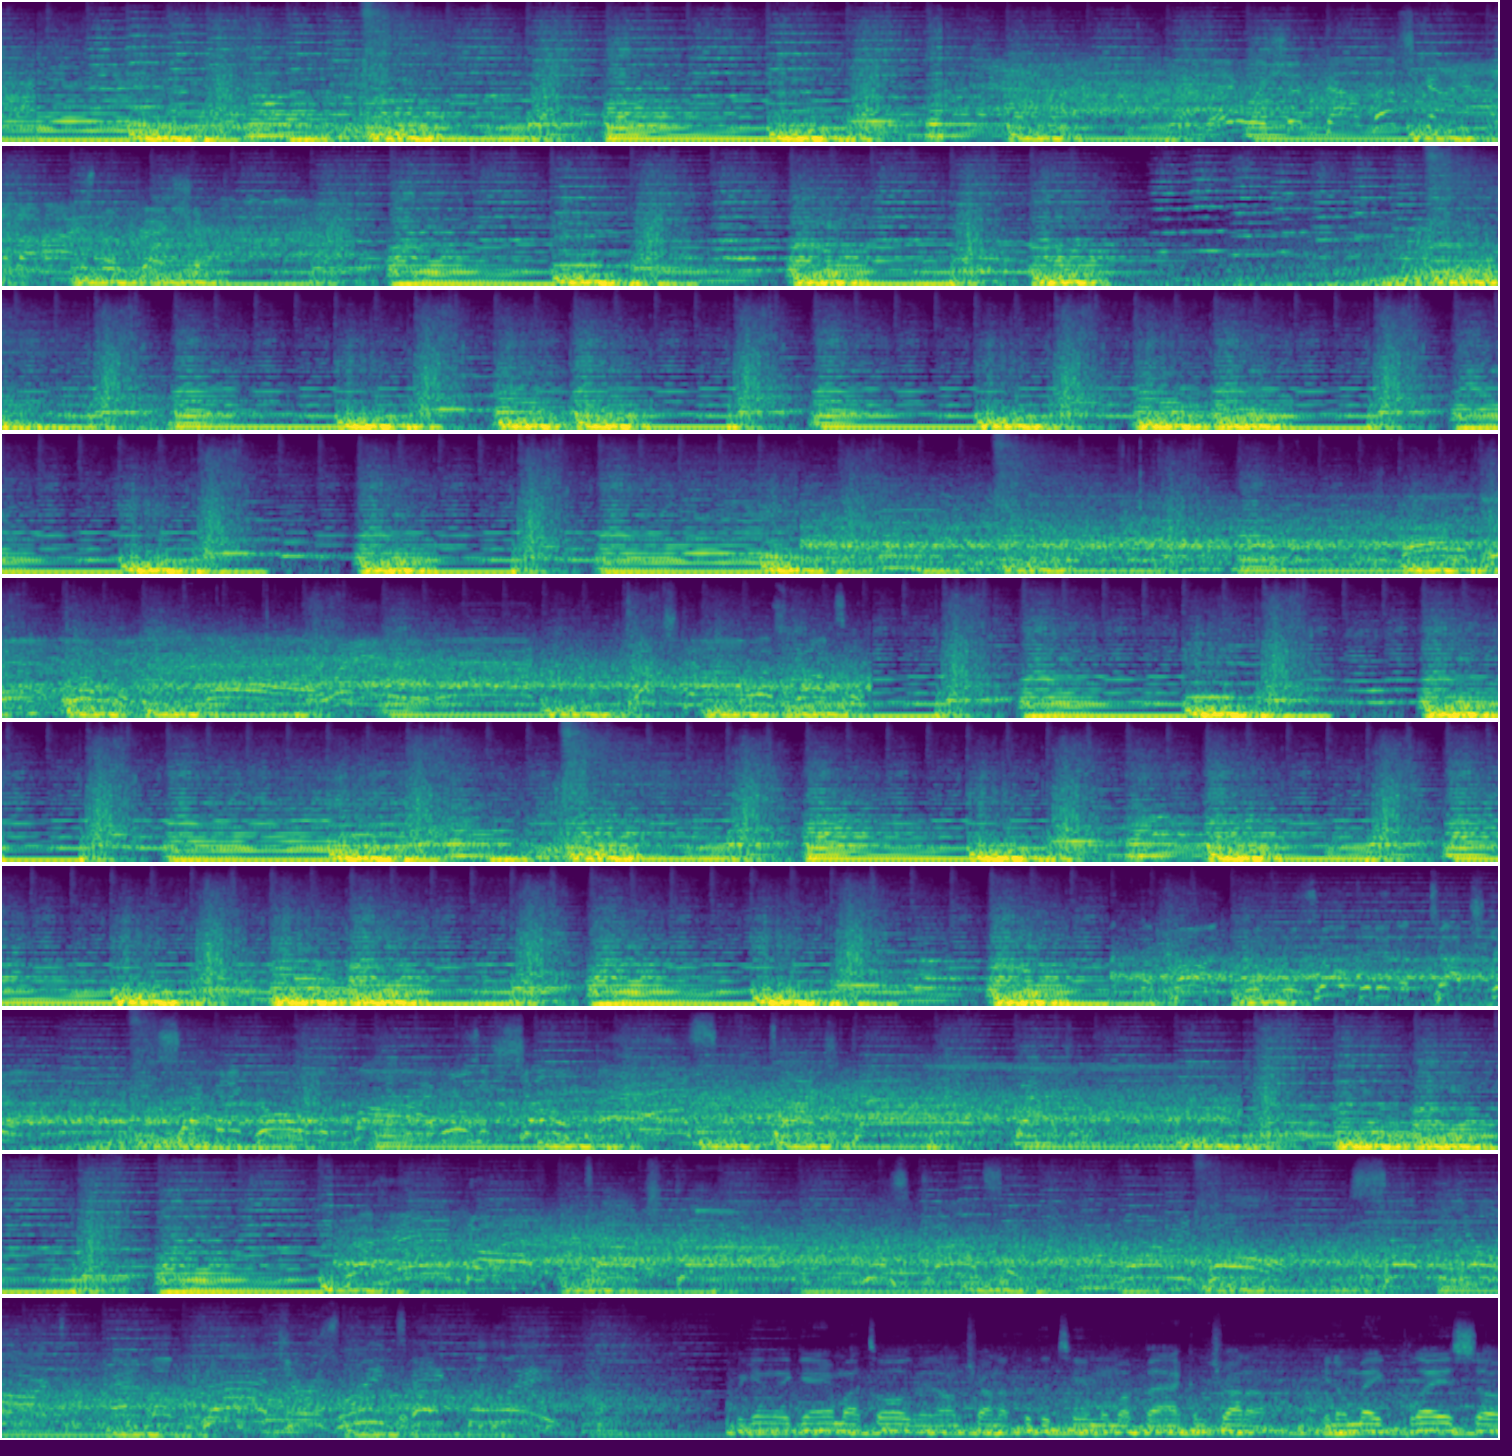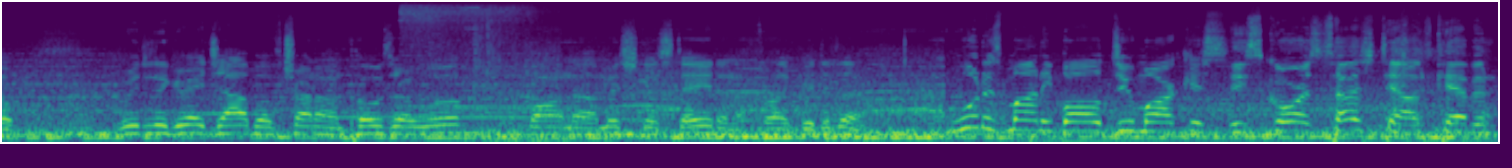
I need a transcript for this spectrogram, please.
Beginning of the game, I told him, you know, I'm trying to put the team on my back. I'm trying to, you know, make plays. So we did a great job of trying to impose our will upon uh, Michigan State, and I feel like we did that. What does Montee Ball do, Marcus? He scores touchdowns, Kevin.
